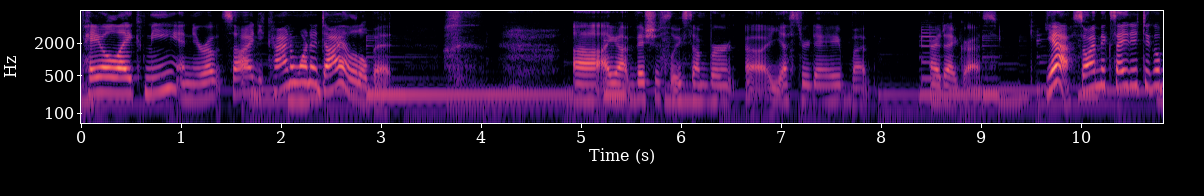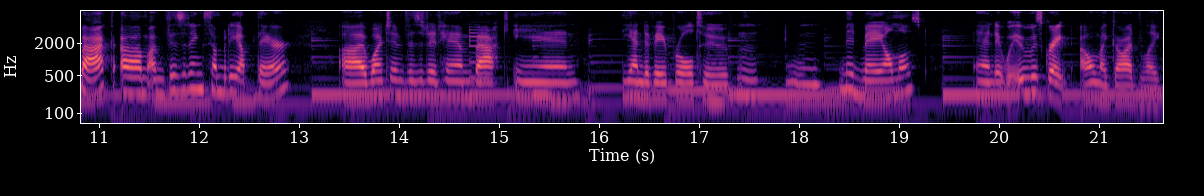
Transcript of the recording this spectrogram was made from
pale like me and you're outside, you kind of want to die a little bit. uh, I got viciously sunburnt uh, yesterday, but I digress. Yeah, so I'm excited to go back. Um, I'm visiting somebody up there. Uh, I went and visited him back in the end of April to mm, mm, mid May almost, and it, it was great. Oh my god, like,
